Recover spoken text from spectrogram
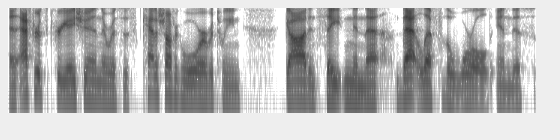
and after its creation, there was this catastrophic war between God and Satan, and that that left the world in this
